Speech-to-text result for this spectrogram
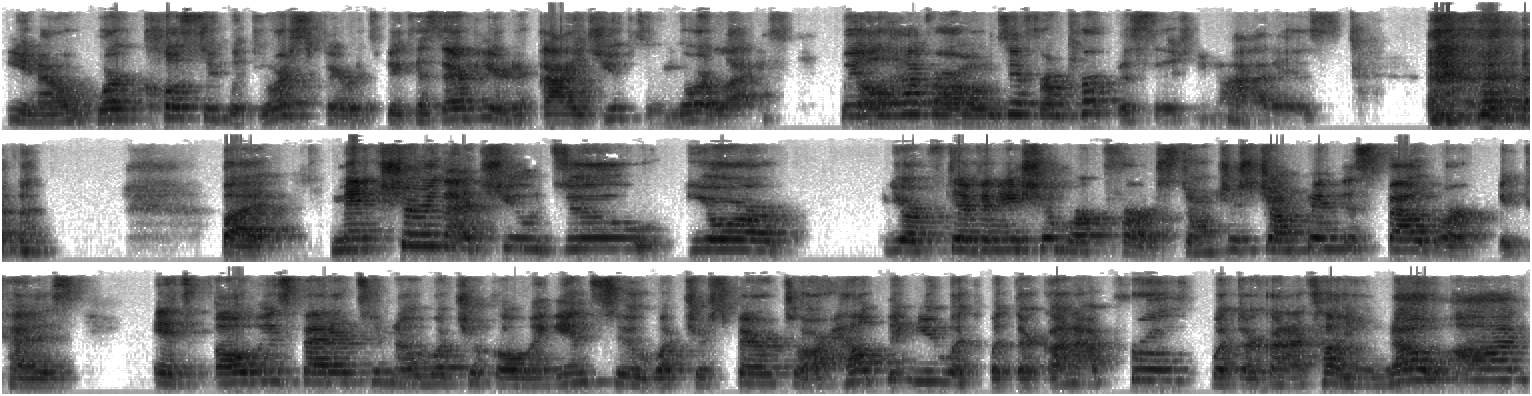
You know, work closely with your spirits because they're here to guide you through your life. We all have our own different purposes. You know how it is. but make sure that you do your your divination work first. Don't just jump into spell work because it's always better to know what you're going into, what your spirits are helping you with, what they're going to approve, what they're going to tell you no on,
